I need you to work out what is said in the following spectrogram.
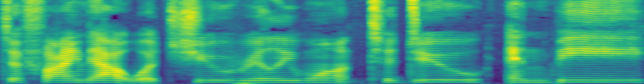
To find out what you really want to do and be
